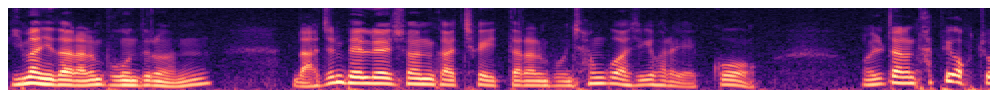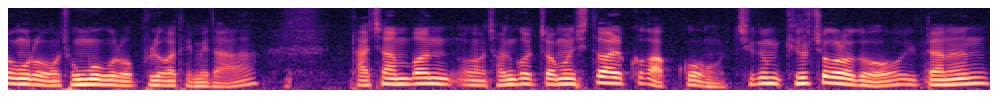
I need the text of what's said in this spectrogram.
미만이다라는 부분들은 낮은 밸류에이션 가치가 있다라는 부분 참고하시기 바라겠고 어, 일단은 탑픽 업종으로 종목으로 분류가 됩니다. 다시 한번 어, 전고점은 시도할 것 같고 지금 기술적으로도 일단은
